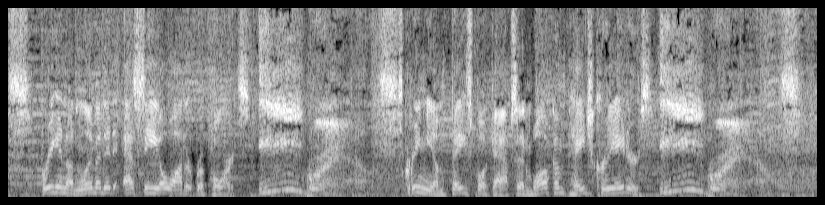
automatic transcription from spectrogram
eBrands. Free and unlimited SEO audit reports. eBrands. Premium Facebook apps and welcome page creators. eBrands.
